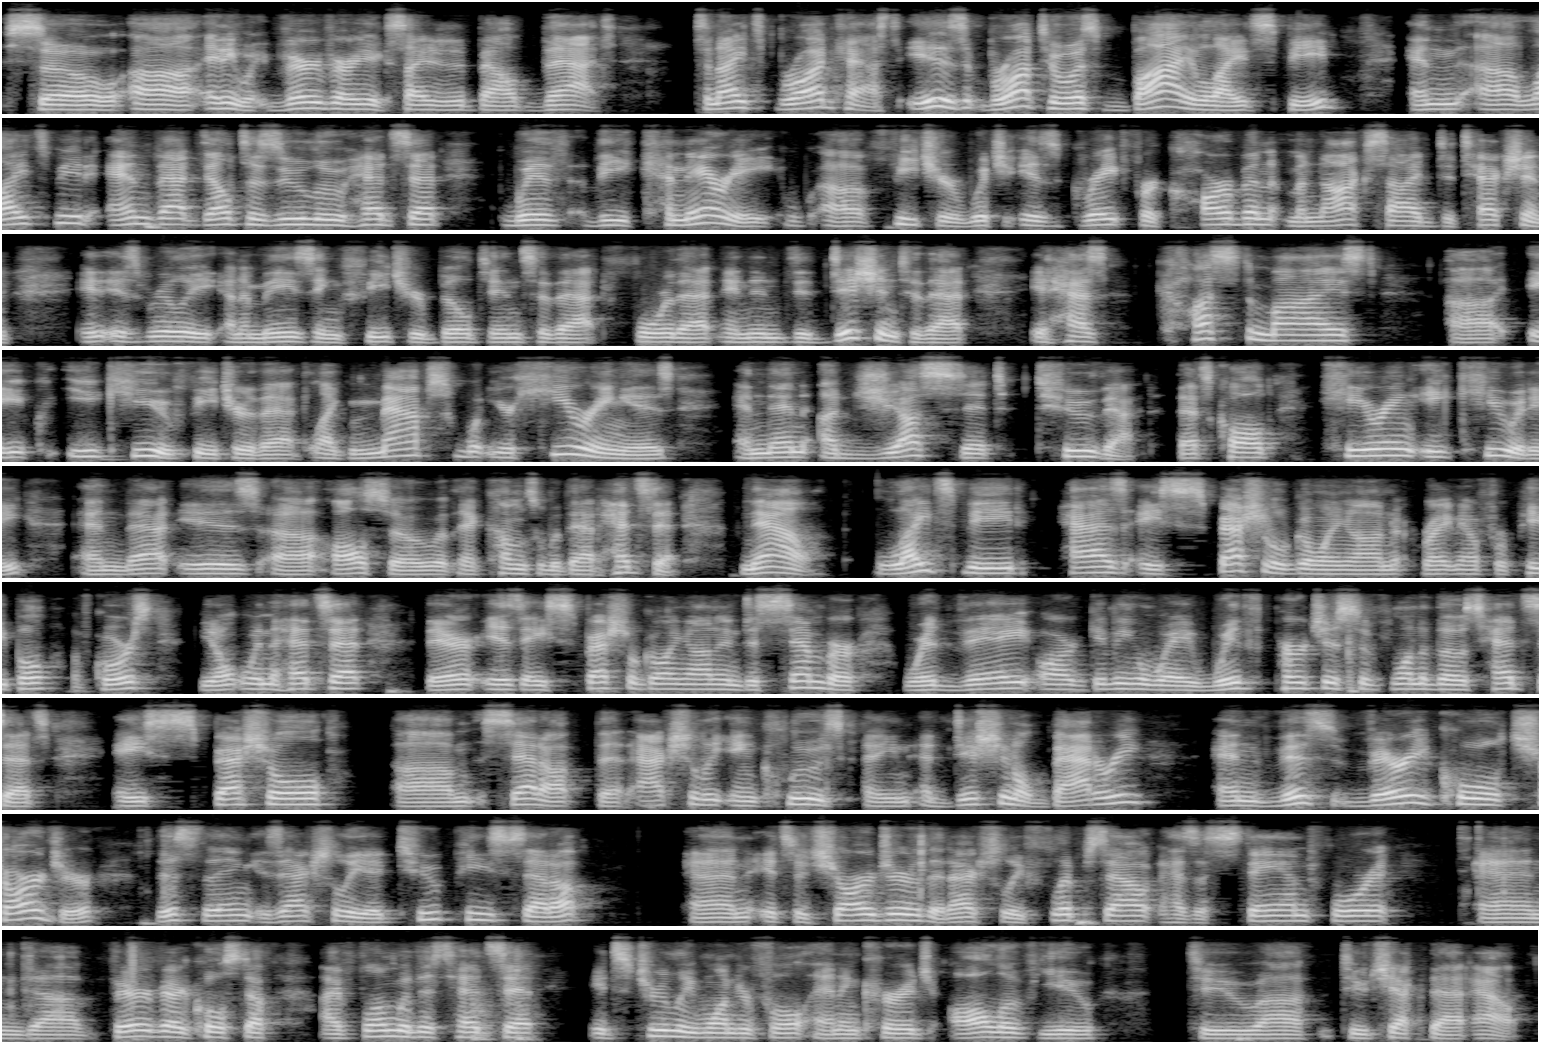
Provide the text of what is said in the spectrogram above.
So uh, anyway, very, very excited about that. Tonight's broadcast is brought to us by Lightspeed and uh, Lightspeed and that Delta Zulu headset with the Canary uh, feature, which is great for carbon monoxide detection. It is really an amazing feature built into that for that. And in addition to that, it has customized uh, EQ feature that like maps what your hearing is and then adjusts it to that. That's called hearing EQity, and that is uh, also that comes with that headset. Now, Lightspeed has a special going on right now for people. Of course, you don't win the headset. There is a special going on in December where they are giving away, with purchase of one of those headsets, a special um, setup that actually includes an additional battery and this very cool charger this thing is actually a two-piece setup, and it's a charger that actually flips out, has a stand for it, and uh, very, very cool stuff. I've flown with this headset. It's truly wonderful and encourage all of you to, uh, to check that out.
